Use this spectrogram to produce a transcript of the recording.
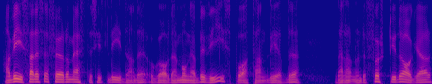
Han visade sig för dem efter sitt lidande och gav dem många bevis på att han levde när han under 40 dagar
